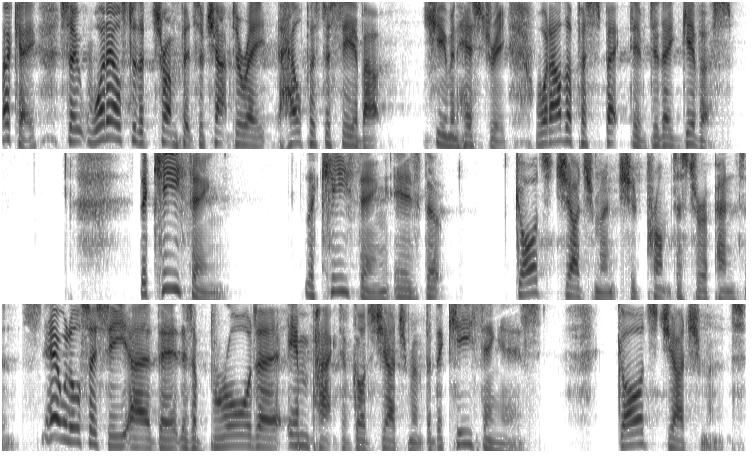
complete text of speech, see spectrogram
Okay, so what else do the trumpets of chapter 8 help us to see about human history? What other perspective do they give us? The key thing, the key thing is that God's judgment should prompt us to repentance. Yeah, we'll also see uh, there's a broader impact of God's judgment, but the key thing is God's judgment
